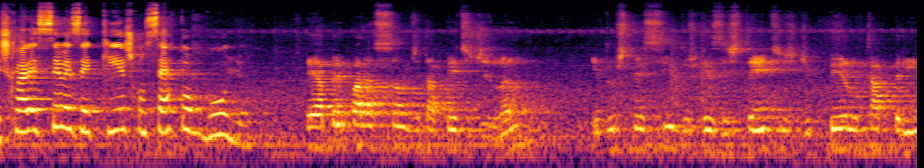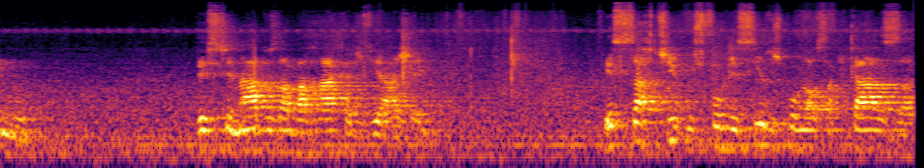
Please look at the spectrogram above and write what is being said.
Esclareceu Ezequias com certo orgulho. é a preparação de tapetes de lã e dos tecidos resistentes de pelo caprino, destinados à barraca de viagem. Esses artigos fornecidos por nossa casa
